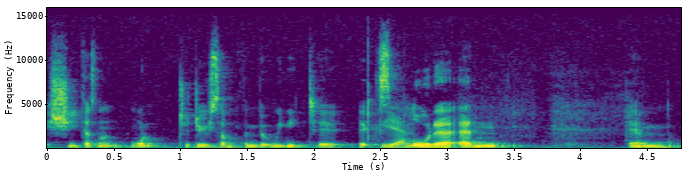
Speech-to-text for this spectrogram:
she doesn't want to do something, but we need to explore it and um,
